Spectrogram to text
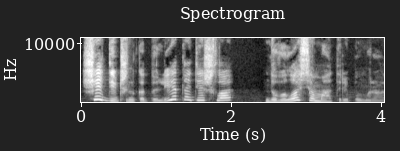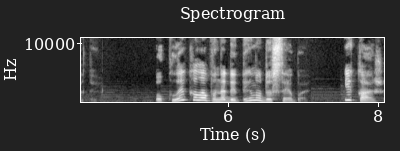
Ще дівчинка до літ надійшла, довелося матері помирати. Покликала вона дитину до себе і каже:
